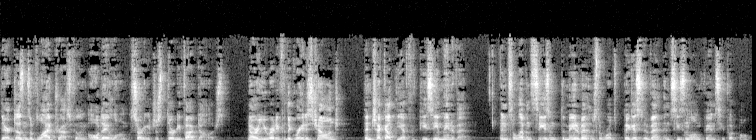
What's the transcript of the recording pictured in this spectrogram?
there are dozens of live drafts filling all day long, starting at just $35. Now, are you ready for the greatest challenge? Then check out the FFPC main event. In its 11th season, the main event is the world's biggest event in season long fantasy football.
